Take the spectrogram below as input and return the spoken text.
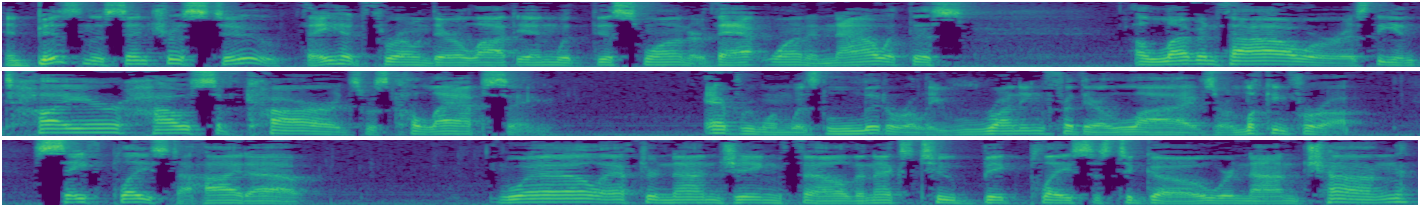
And business interests, too. They had thrown their lot in with this one or that one, and now at this 11th hour, as the entire house of cards was collapsing, everyone was literally running for their lives or looking for a safe place to hide out. Well, after Nanjing fell, the next two big places to go were Nanchang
